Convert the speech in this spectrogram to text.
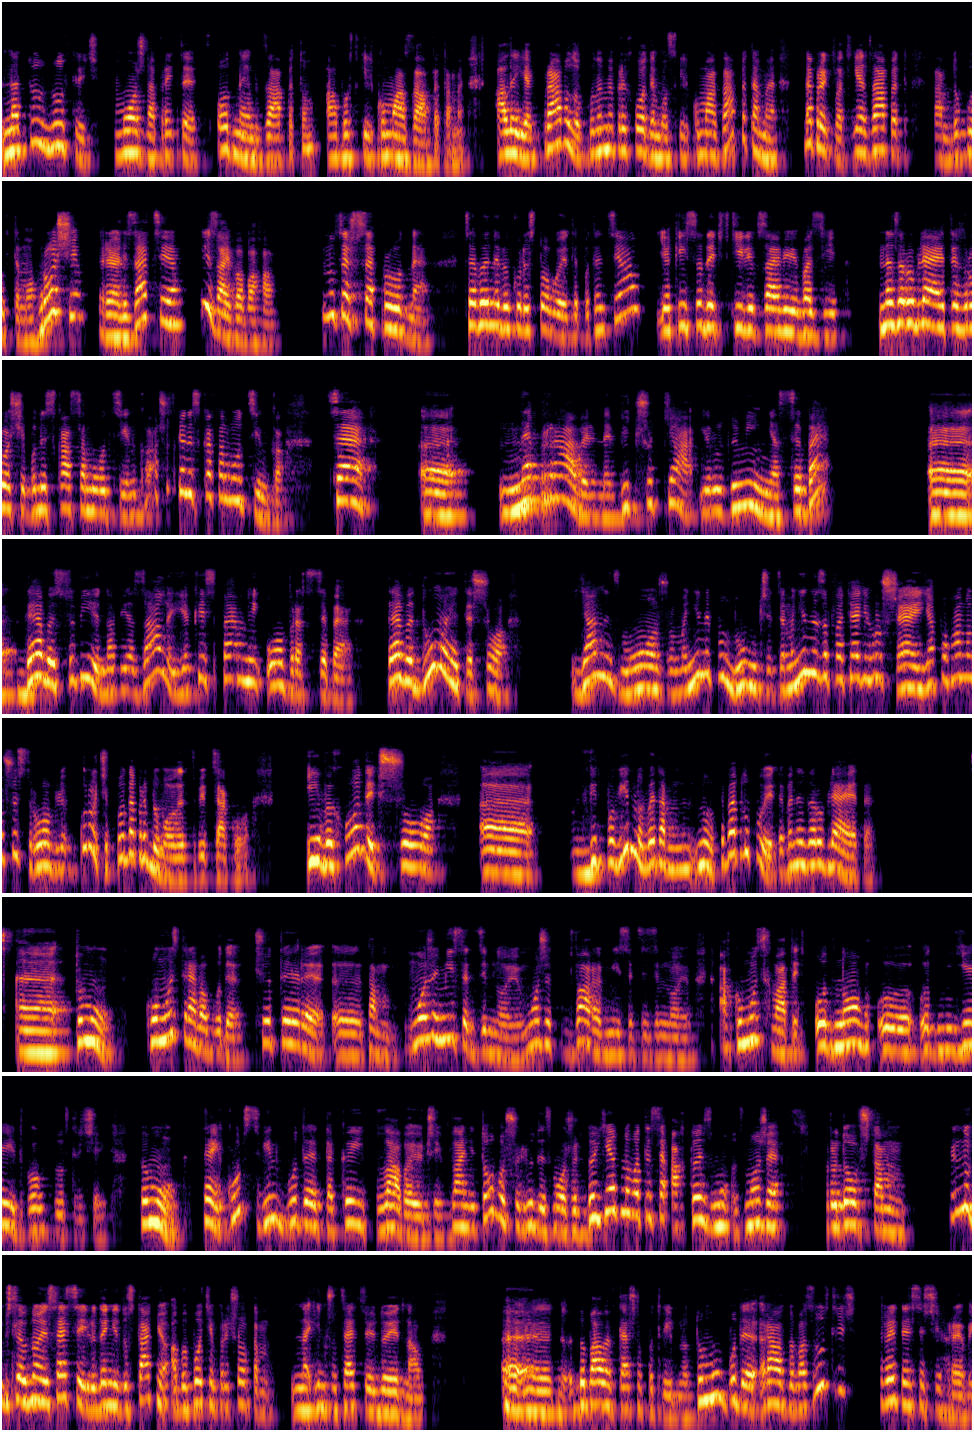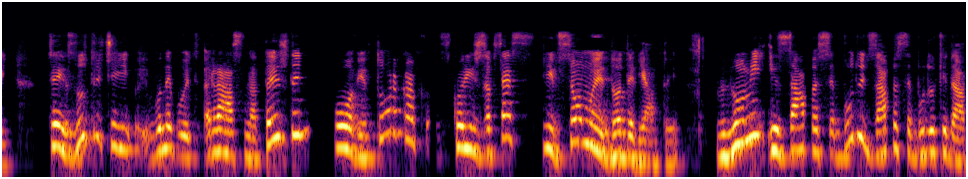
На цю зустріч можна прийти з одним запитом або з кількома запитами. Але, як правило, коли ми приходимо з кількома запитами, наприклад, є запит, там, допустимо, гроші, реалізація і зайва вага. Ну, це ж все про одне. Це ви не використовуєте потенціал, який сидить в тілі в зайвій вазі, не заробляєте гроші, бо низька самооцінка. А що таке низька самооцінка? Це е, неправильне відчуття і розуміння себе, де ви собі нав'язали якийсь певний образ себе, де ви думаєте, що я не зможу, мені не вийде, мені не заплатять грошей, я погано щось роблю. Коротше, придумували собі всякого. І виходить, що е, відповідно ви там ну, себе блокуєте, ви не заробляєте. Е, тому комусь треба буде 4, е, там, може місяць зі мною, може два місяці зі мною, а комусь хватить одного, е, однієї двох зустрічей. Тому цей курс він буде такий плаваючий в плані того, що люди зможуть доєднуватися, а хтось змо- зможе впродовж там. Ну, після одної сесії людині достатньо, аби потім прийшов там на іншу сесію і доєднав. Е, добавив те, що потрібно. Тому буде разова зустріч 3 тисячі гривень. Цих зустрічей вони будуть раз на тиждень по вівторках, скоріш за все, з пів сьомої до дев'ятої. В гумі і записи будуть, записи буду кидати.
